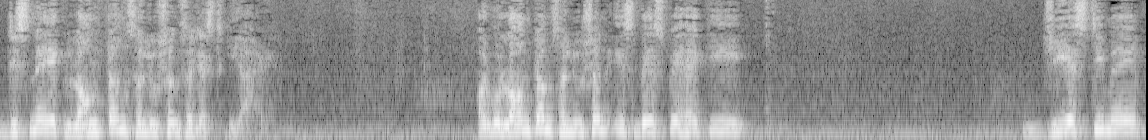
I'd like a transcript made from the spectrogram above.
जिसने एक लॉन्ग टर्म सोल्यूशन सजेस्ट किया है। और वो लॉन्ग टर्म सोल्यूशन इस बेस पे है कि जीएसटी में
